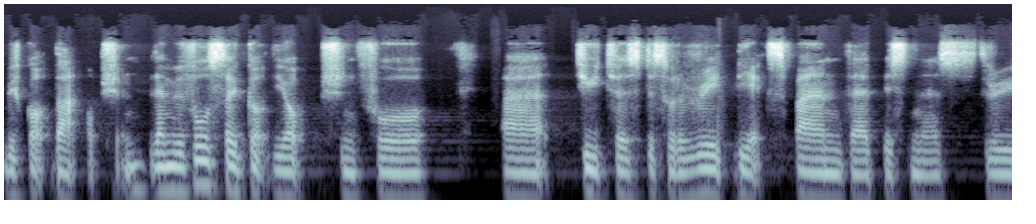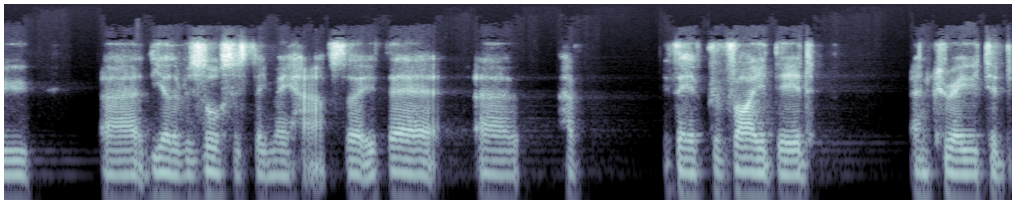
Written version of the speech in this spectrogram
we've got that option. Then we've also got the option for uh, tutors to sort of really expand their business through uh, the other resources they may have. So if they uh, have if they have provided and created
